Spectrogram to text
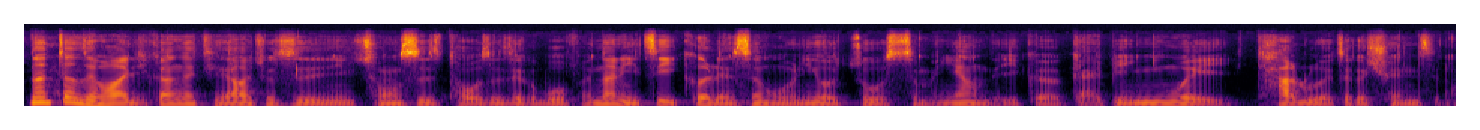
那这样子的话，你刚刚提到就是你从事投资这个部分，那你自己个人生活你有做什么样的一个改变？因为踏入了这个圈子吗？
